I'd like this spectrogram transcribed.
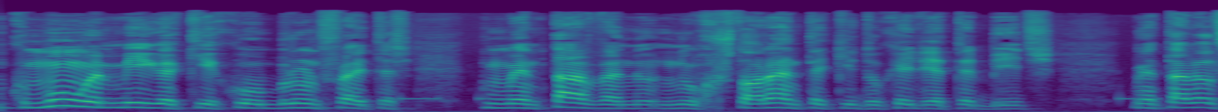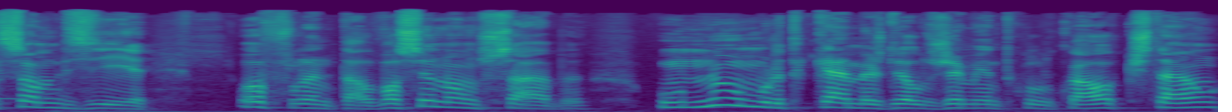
comum amigo aqui com o Bruno Freitas comentava no, no restaurante aqui do Calheta Beach, comentava, ele só me dizia Ô oh, Flantal, você não sabe o número de camas de alojamento local que estão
